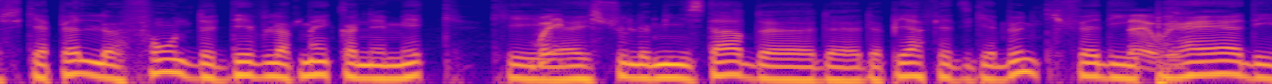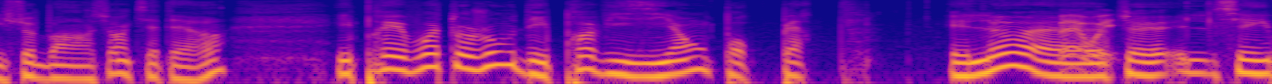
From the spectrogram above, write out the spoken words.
ce qu'il appelle le Fonds de développement économique, qui est euh, sous le ministère de, Pierre Fitzgibbon, qui fait des ben prêts, des subventions, etc. Il prévoit toujours des provisions pour pertes. Et là, ben c'est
